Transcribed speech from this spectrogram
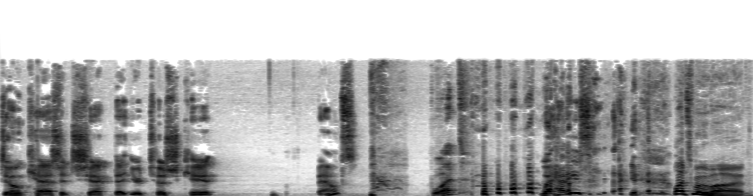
don't cash a check that your tush can't bounce. What? What? How do you say that? Let's move on.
